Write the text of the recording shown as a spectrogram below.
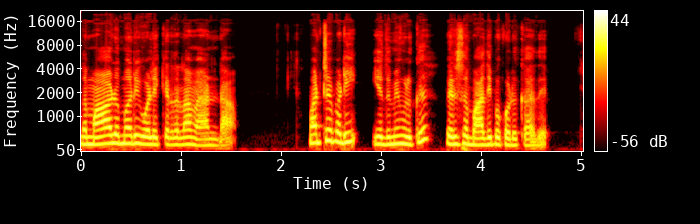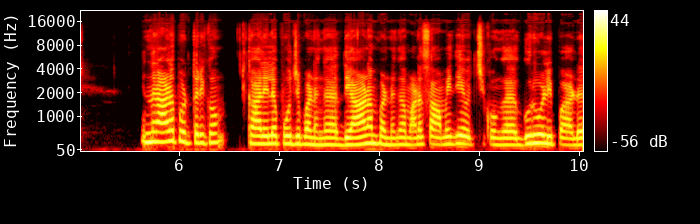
இந்த மாடு மாதிரி உழைக்கிறதெல்லாம் வேண்டாம். மற்றபடி எதுவுமே உங்களுக்கு பெருசாக பாதிப்பு கொடுக்காது. இந்த நாளை பொறுத்த வரைக்கும் காலையில் பூஜை பண்ணுங்க தியானம் பண்ணுங்க மனசை அமைதியாக வச்சுக்கோங்க. குரு வழிபாடு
